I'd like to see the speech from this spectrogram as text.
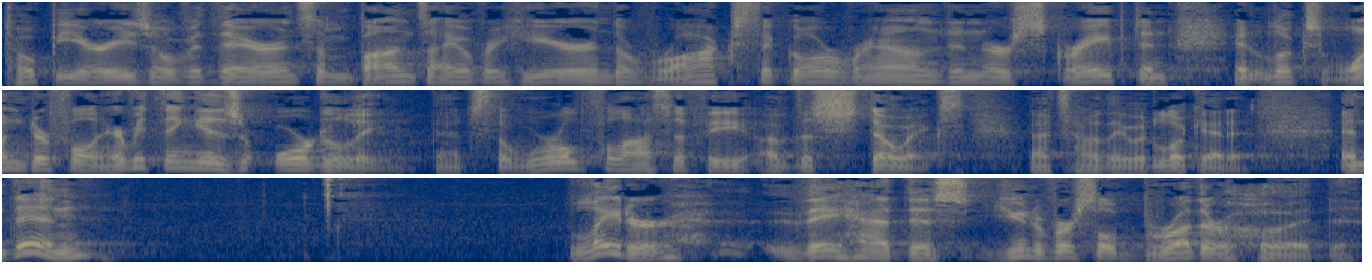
topiaries over there, and some bonsai over here, and the rocks that go around and are scraped, and it looks wonderful. Everything is orderly. That's the world philosophy of the Stoics. That's how they would look at it. And then, later, they had this universal brotherhood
